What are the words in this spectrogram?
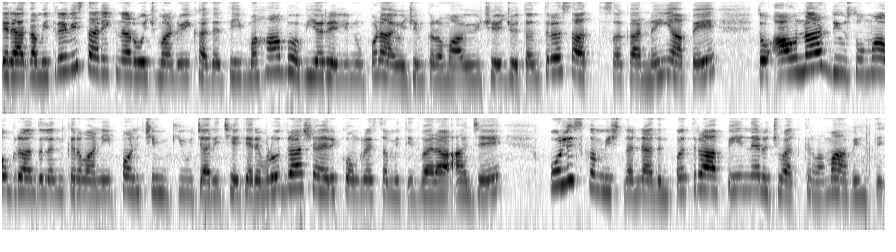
ત્યારે આગામી ત્રેવીસ તારીખના રોજ માંડવી ખાતેથી મહાભવ્ય રેલીનું પણ આયોજન કરવામાં આવ્યું છે. જો તંત્ર સાથ સહકાર નહીં આપે, તો આવનાર દિવસોમાં ઉગ્ર આંદોલન કરવાની પણ ચીમકી ઉચ્ચારી છે. ત્યારે વડોદરા શહેર કોંગ્રેસ સમિતિ દ્વારા આજે પોલીસ કમિશનરને આદનપત્ર આપીને રજૂઆત કરવામાં આવી હતી.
